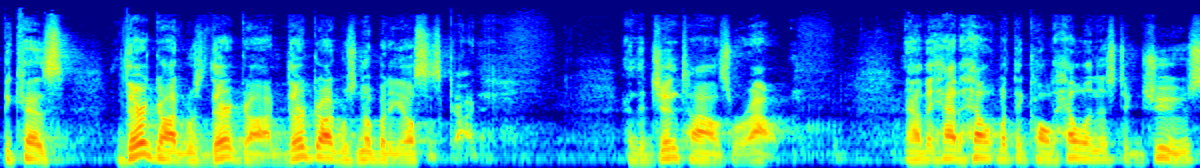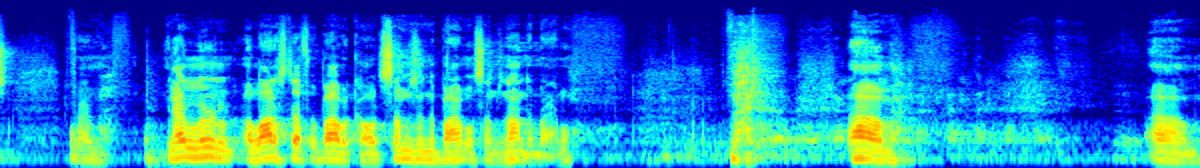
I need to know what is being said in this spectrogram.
Because their God was their God, their God was nobody else's God. And the Gentiles were out. Now, they had what they called Hellenistic Jews. you know, I learned a lot of stuff at Bible college. Some's in the Bible, some's not in the Bible. But, um, um,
